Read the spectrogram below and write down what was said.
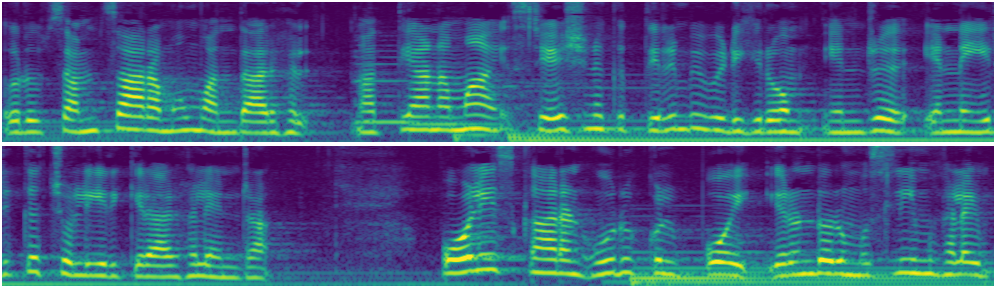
ஒரு சம்சாரமும் வந்தார்கள். மத்தியானமாய் ஸ்டேஷனுக்கு திரும்பி விடுகிறோம் என்று என்னை இருக்கச் சொல்லியிருக்கிறார்கள் என்றான். போலீஸ்காரன் ஊருக்குள் போய் இரண்டொரு முஸ்லீம்களை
